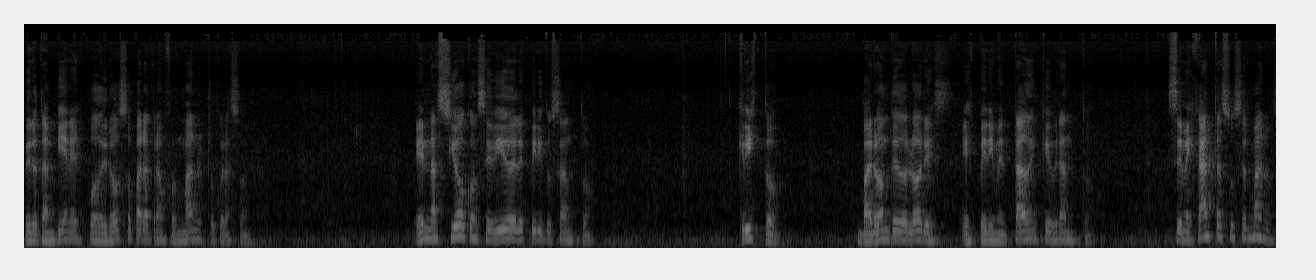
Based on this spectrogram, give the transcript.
pero también es poderoso para transformar nuestro corazón. Él nació concebido del Espíritu Santo. Cristo, varón de dolores, experimentado en quebranto, semejante a sus hermanos,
